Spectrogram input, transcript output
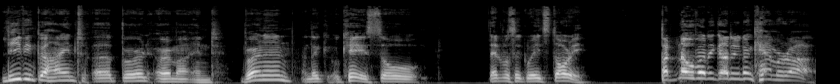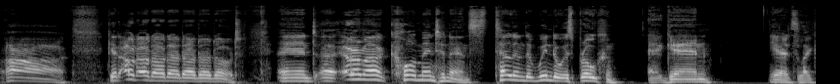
leaving behind uh, Burne, Irma, and Vernon. And like, okay, so that was a great story. But nobody got it on camera. Ah, get out, out, out, out, out, out, out. And uh, Irma, call maintenance. Tell them the window is broken again. Yeah, it's like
